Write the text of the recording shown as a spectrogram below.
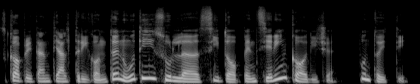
Scopri tanti altri contenuti sul sito pensierincodice.it.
